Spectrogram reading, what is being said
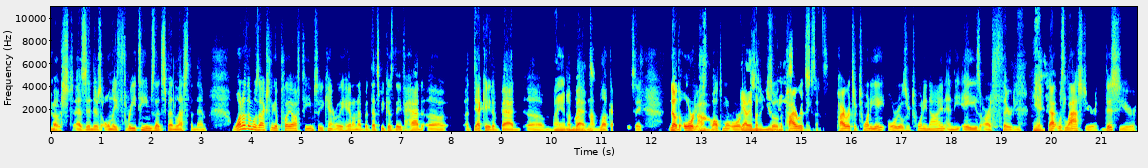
most, as in there's only three teams that spend less than them. One of them was actually a playoff team, so you can't really hate on that, but that's because they've had uh, a decade of bad, um, Miami bad, not luck, I would say, no, the Orioles, oh. Baltimore Orioles. Yeah, they've been a year. so the Pirates. Pirates are 28, Orioles are 29, and the A's are 30. Yeah. That was last year. This year,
